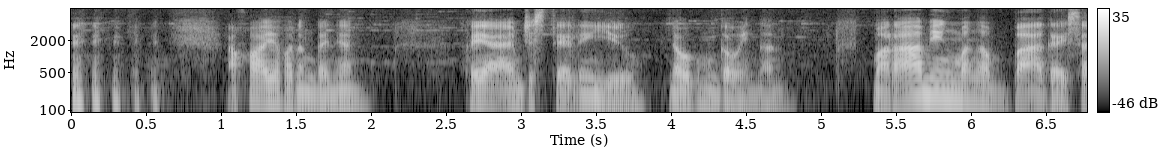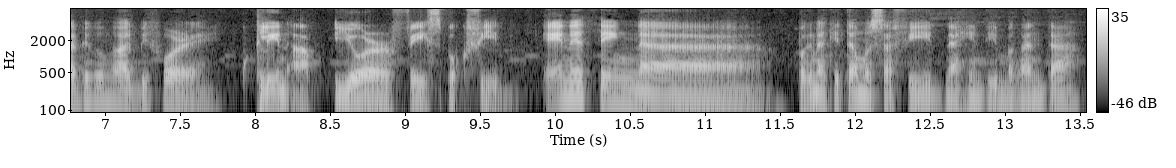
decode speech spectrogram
Ako ayoko ng ganyan. Kaya I'm just telling you na huwag mong gawin nun. Maraming mga bagay, sabi ko nga before eh, clean up your Facebook feed. Anything na pag nakita mo sa feed na hindi maganda,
